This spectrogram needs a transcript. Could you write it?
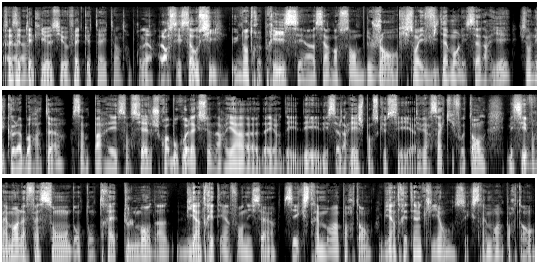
Ça, c'est peut-être lié aussi au fait que tu as été entrepreneur. alors c'est ça aussi. Une entreprise, c'est un, c'est un ensemble de gens qui sont évidemment les salariés, qui sont les collaborateurs. Ça me paraît essentiel. Je crois beaucoup à l'actionnariat euh, d'ailleurs des, des, des salariés. Je pense que c'est c'est vers ça qu'il faut tendre. Mais c'est vraiment la façon dont on traite tout le monde. hein. Bien traiter un fournisseur, c'est extrêmement important. Bien traiter un client, c'est extrêmement important.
